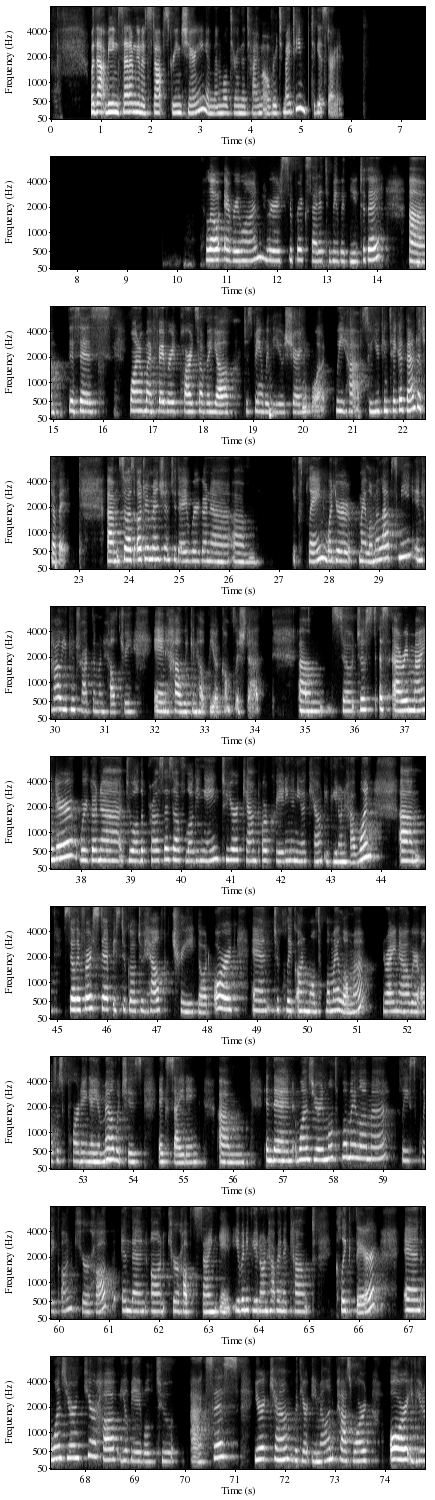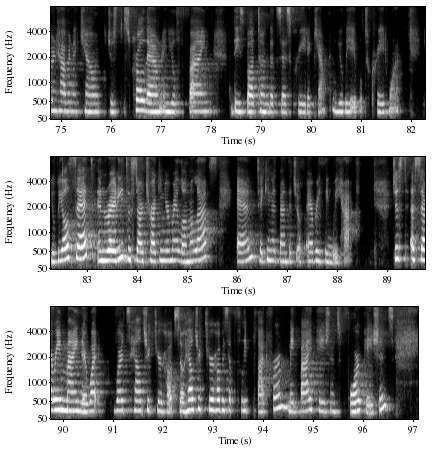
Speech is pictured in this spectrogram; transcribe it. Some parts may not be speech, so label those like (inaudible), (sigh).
With that being said, I'm going to stop screen sharing and then we'll turn the time over to my team to get started. Hello, everyone. We're super excited to be with you today. Um, this is one of my favorite parts of the job, just being with you, sharing what we have so you can take advantage of it. Um, so as Audrey mentioned today, we're gonna um, explain what your myeloma labs mean and how you can track them on HealthTree and how we can help you accomplish that. Um, so just as a reminder, we're gonna do all the process of logging in to your account or creating a new account if you don't have one. Um, so the first step is to go to healthtree.org and to click on multiple myeloma. Right now, we're also supporting AML, which is exciting. Um, and then once you're in multiple myeloma, please click on CureHub and then on CureHub sign in. Even if you don't have an account, click there. And once you're in CureHub, you'll be able to access your account with your email and password. Or if you don't have an account, just scroll down and you'll find this button that says create account. And you'll be able to create one. You'll be all set and ready to start tracking your myeloma labs and taking advantage of everything we have. Just as a reminder, what what's HealthTree Cure Hub? So HealthTree Cure Hub is a free platform made by patients for patients.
